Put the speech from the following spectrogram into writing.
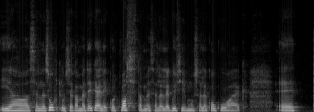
ja selle suhtlusega me tegelikult vastame sellele küsimusele kogu aeg. et,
